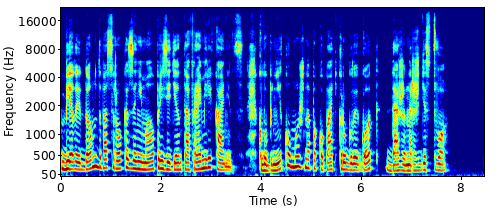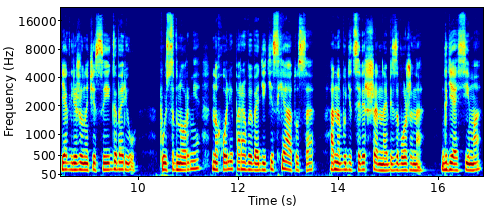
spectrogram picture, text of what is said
Белый дом два срока занимал президент-афроамериканец. Клубнику можно покупать круглый год, даже на Рождество. Я гляжу на часы и говорю. Пульс в норме, но Холли пора выводить из хиатуса. Она будет совершенно обезвожена. Где Асима?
